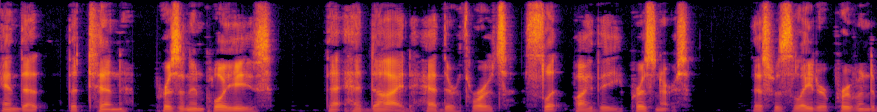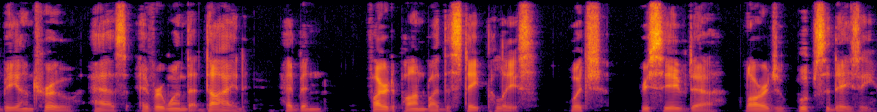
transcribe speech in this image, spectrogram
and that the 10 prison employees that had died had their throats slit by the prisoners. This was later proven to be untrue, as everyone that died had been fired upon by the state police, which received a large whoopsie-daisy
